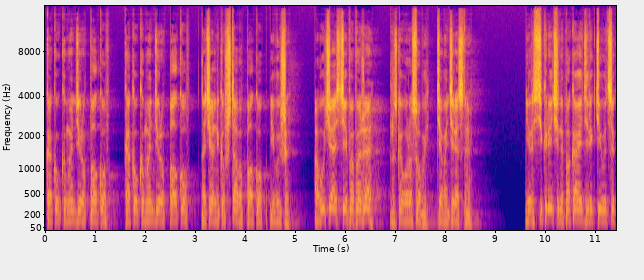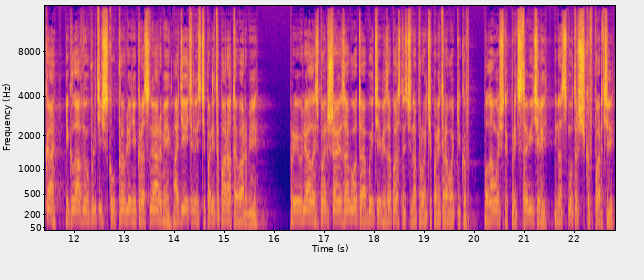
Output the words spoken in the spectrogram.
как у командиров полков, как у командиров полков, начальников штабов полков и выше. Об участии ППЖ разговор особый, тема интересная. Не рассекречены пока и директивы ЦК и Главного политического управления Красной Армии о деятельности политаппарата в армии. Проявлялась большая забота о бытии безопасности на фронте политработников, полномочных представителей и надсмотрщиков партии.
